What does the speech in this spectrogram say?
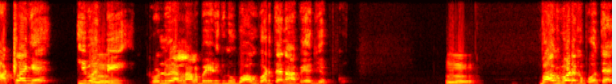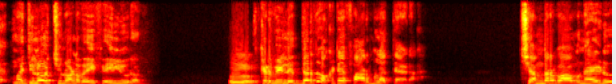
అట్లాగే ఇవన్నీ రెండు వేల నలభై ఏడుకి నువ్వు బాగుపడితే నా పేరు చెప్పుకో. బాగుపడకపోతే మధ్యలో వచ్చిన వాళ్ళ వై ఫెయిల్యూర్ అను. ఇక్కడ వీళ్ళిద్దరిది ఒకటే ఫార్ములా తేడా. చంద్రబాబు నాయుడు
